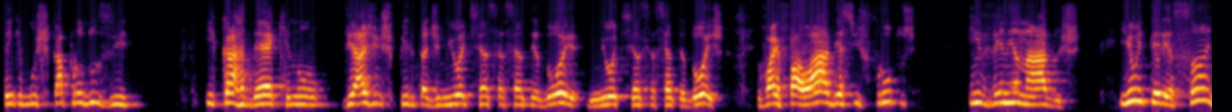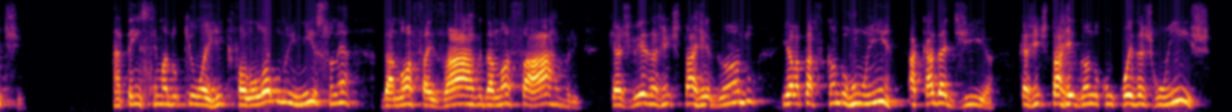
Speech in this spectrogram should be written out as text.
tem que buscar produzir. E Kardec, no Viagem Espírita de 1862, 1862 vai falar desses frutos envenenados. E o interessante, até em cima do que o Henrique falou logo no início, né, das nossas árvores, da nossa árvore, que às vezes a gente está regando e ela está ficando ruim a cada dia, que a gente está regando com coisas ruins.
